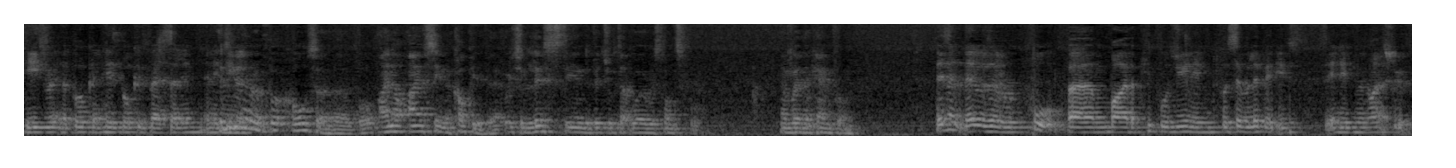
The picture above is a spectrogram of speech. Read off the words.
He's written a book, and his book is best-selling. And it's Isn't even there a book also available? I know I've seen a copy of it, which lists the individuals that were responsible and where they came from. There's a, there was a report um, by the People's Union for Civil Liberties, the Indian Human Rights Group,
